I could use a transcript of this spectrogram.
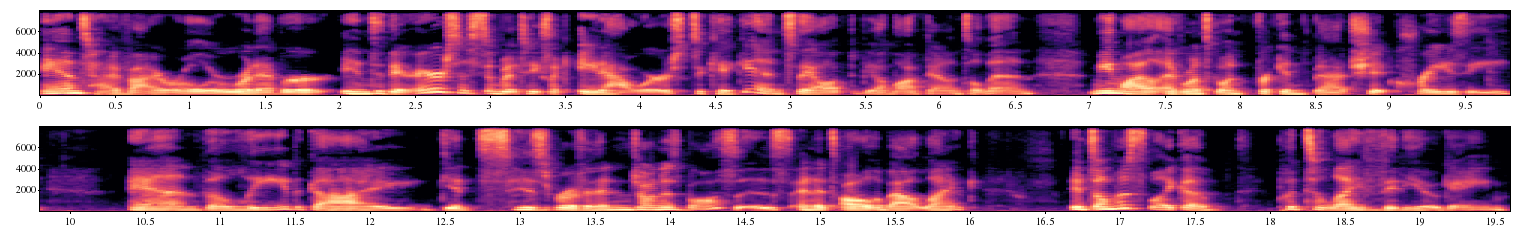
antiviral or whatever into their air system, but it takes like eight hours to kick in. So they all have to be on lockdown until then. Meanwhile, everyone's going freaking batshit crazy. And the lead guy gets his revenge on his bosses. And it's all about like, it's almost like a put to life video game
